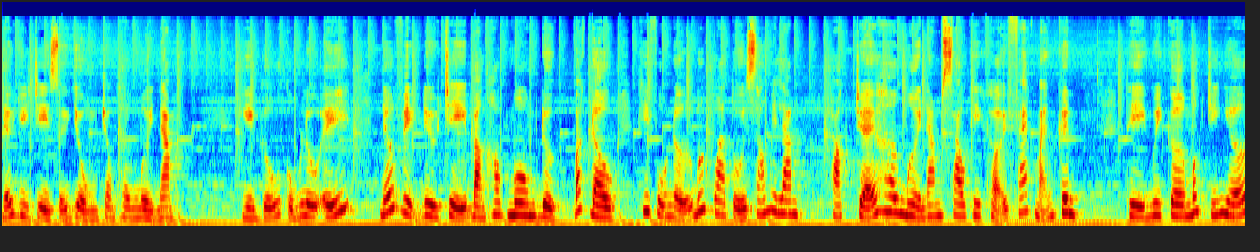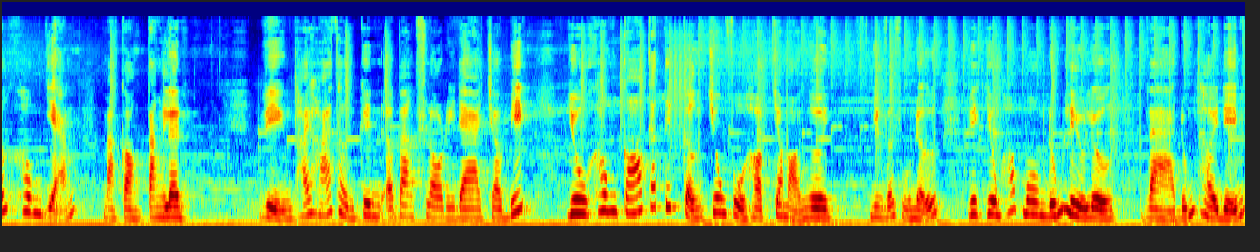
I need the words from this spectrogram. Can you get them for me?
nếu duy trì sử dụng trong hơn 10 năm. Nghiên cứu cũng lưu ý, nếu việc điều trị bằng hormone được bắt đầu khi phụ nữ bước qua tuổi 65 hoặc trễ hơn 10 năm sau khi khởi phát mãn kinh, thì nguy cơ mất trí nhớ không giảm mà còn tăng lên. Viện Thoái hóa Thần kinh ở bang Florida cho biết, dù không có cách tiếp cận chung phù hợp cho mọi người, nhưng với phụ nữ, việc dùng hormone đúng liều lượng và đúng thời điểm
